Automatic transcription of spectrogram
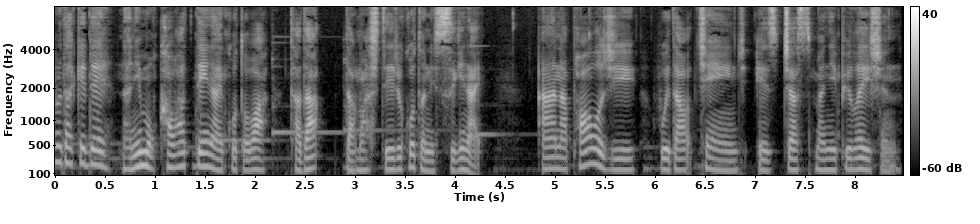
るだけで何も変わっていないことは、ただ騙していることに過ぎない。An apology without change is just manipulation.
